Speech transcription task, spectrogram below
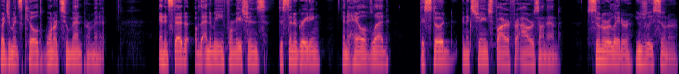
regiments killed one or two men per minute. And instead of the enemy formations disintegrating in a hail of lead, they stood and exchanged fire for hours on end. Sooner or later, usually sooner,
